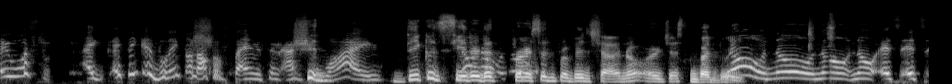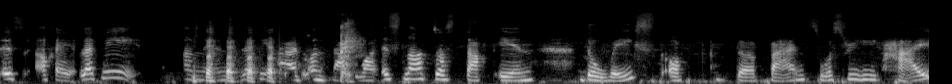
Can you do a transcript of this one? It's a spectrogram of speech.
I was I, I think I blinked a lot of times and asked Should- why. Do you consider No, no, that no. person provinciano or just Baduy? No, no, no, no. It's it's it's okay. Let me amend. let me add on that one. It's not just tucked in. The waist of the pants was really high,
